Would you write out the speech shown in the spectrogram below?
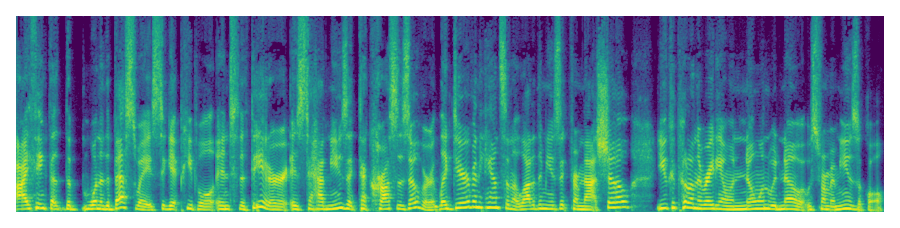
I think that the one of the best ways to get people into the theater is to have music that crosses over. Like Dear Evan Hansen, a lot of the music from that show you could put on the radio and no one would know it was from a musical.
